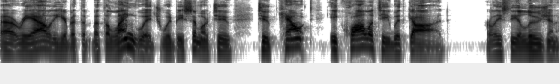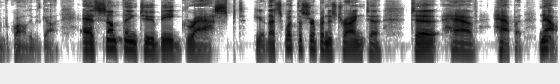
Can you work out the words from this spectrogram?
uh, reality here, but the but the language would be similar to to count equality with God, or at least the illusion of equality with God, as something to be grasped here. That's what the serpent is trying to to have happen. Now,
